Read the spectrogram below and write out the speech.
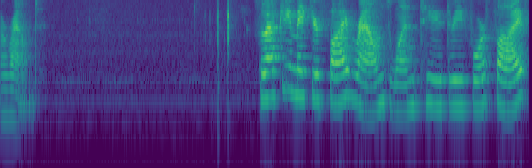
around. So after you make your five rounds, one, two, three, four, five,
